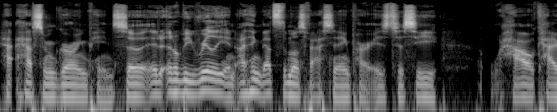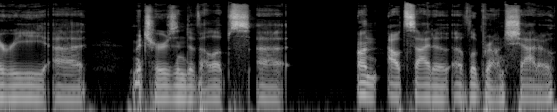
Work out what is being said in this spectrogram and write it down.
ha- have some growing pains. So it, will be really, and I think that's the most fascinating part is to see how Kyrie uh, matures and develops uh, on outside of, of LeBron's shadow.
